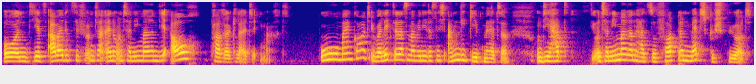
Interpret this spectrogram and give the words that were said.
und jetzt arbeitet sie für eine Unternehmerin, die auch Paragliding macht. Oh mein Gott, überleg dir das mal, wenn die das nicht angegeben hätte. Und die hat, die Unternehmerin hat sofort ein Match gespürt.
